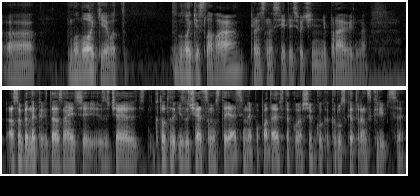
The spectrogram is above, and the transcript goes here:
э, многие вот многие слова произносились очень неправильно. Особенно, когда, знаете, изучает, кто-то изучает самостоятельно и попадает в такую ошибку, как русская транскрипция.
